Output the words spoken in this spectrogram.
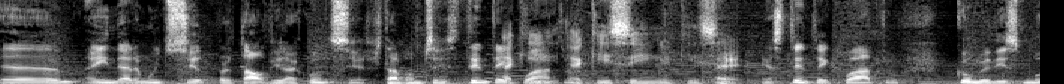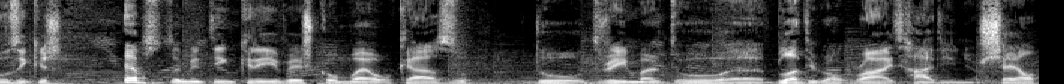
uh, ainda era muito cedo para tal vir a acontecer. Estávamos em 74. Aqui, aqui sim, aqui sim. É, em 74, como eu disse, músicas absolutamente incríveis, como é o caso do Dreamer, do uh, Bloody Roll Right, Hide in Your Shell,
